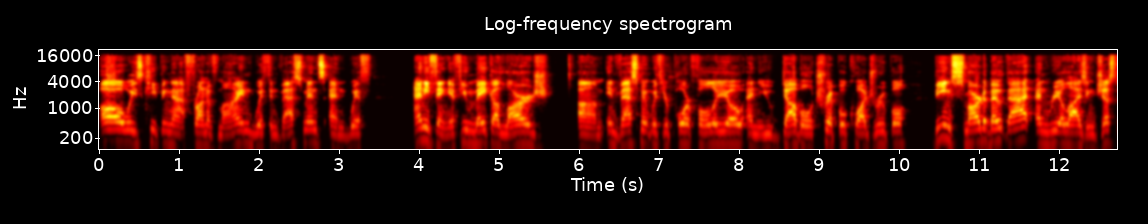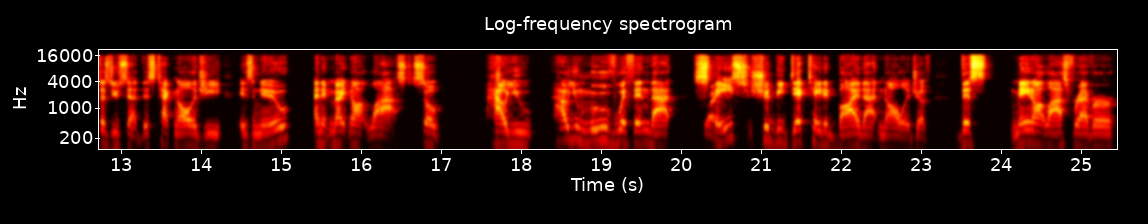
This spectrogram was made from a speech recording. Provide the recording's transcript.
always keeping that front of mind with investments and with anything. If you make a large um, investment with your portfolio and you double, triple, quadruple, being smart about that and realizing, just as you said, this technology is new and it might not last. So how you how you move within that space right. should be dictated by that knowledge of this may not last forever.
